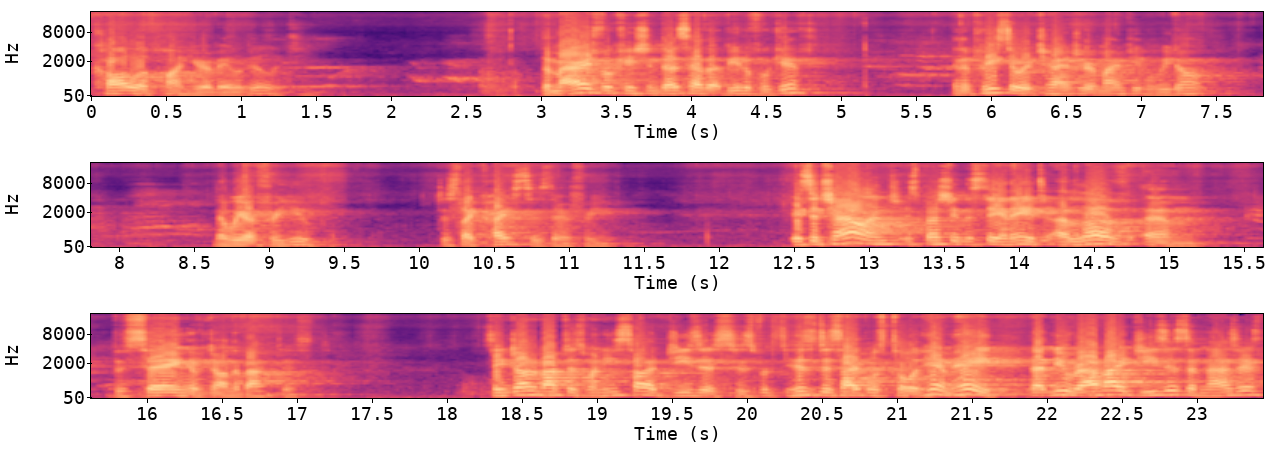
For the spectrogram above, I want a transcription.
call upon your availability. The marriage vocation does have that beautiful gift. And the priesthood, we're trying to remind people we don't. That we are for you, just like Christ is there for you. It's a challenge, especially in this day and age. I love um, the saying of John the Baptist. St. John the Baptist, when he saw Jesus, his, his disciples told him, Hey, that new rabbi, Jesus of Nazareth,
